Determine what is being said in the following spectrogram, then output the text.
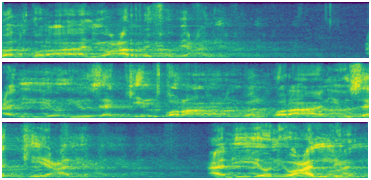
والقرآن يعرف بعلي. علي يزكي القرآن والقرآن يزكي علي. علي يعلم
